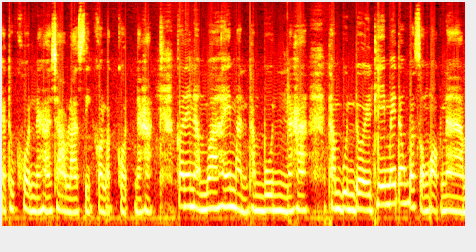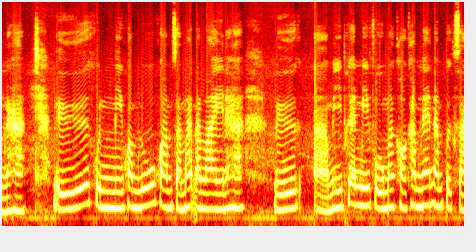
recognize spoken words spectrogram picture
กับทุกคนนะคะ ชาวราศีกรกฎนะคะ ก็แนะนำว่าให้หมันทำบุญนะคะทำบุญโดยที่ไม่ต้องประสงค์ออกนามนะคะ หรือคุณมีความรู้ความสามารถอะไรนะคะ หรืออมีเพื่อนมีฝูงมาขอคำแนะนำปรึกษา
